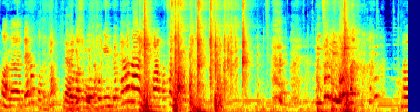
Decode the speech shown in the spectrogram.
거 깨진 거는 떼놨거든요? 네, 그래가지고 알겠습니다. 거기 옆에 하나 있는 거랑 같이 한번 괜찮니 이거? 나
